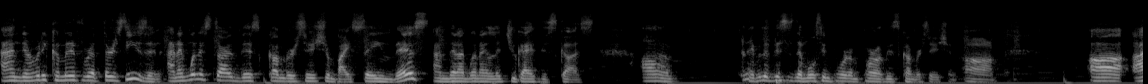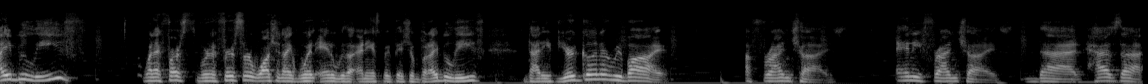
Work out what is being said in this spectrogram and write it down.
and they're already committed for a third season. And I'm going to start this conversation by saying this, and then I'm going to let you guys discuss. Um, and I believe this is the most important part of this conversation. Uh, uh, I believe when I first when I first started watching, I went in without any expectation. But I believe that if you're gonna revive a franchise, any franchise that has a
